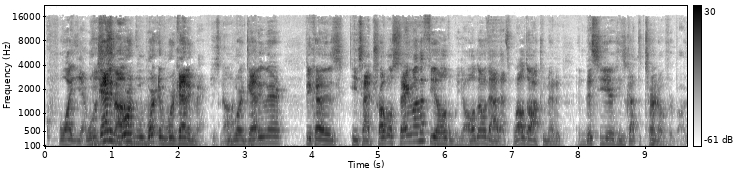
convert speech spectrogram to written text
quite yet. We're He's getting. just not. We're, we're we're getting there. He's not. We're getting there because he's had trouble staying on the field. We all know that. That's well documented. And this year, he's got the turnover bug.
